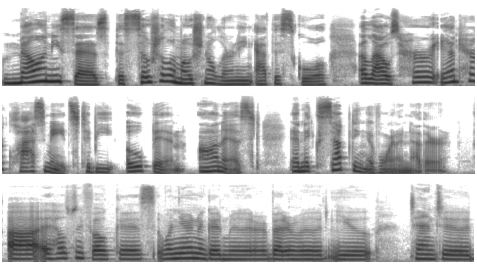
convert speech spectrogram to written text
Melanie says the social emotional learning at this school allows her and her classmates to be open, honest, and accepting of one another. Uh, it helps me focus. When you're in a good mood or a better mood, you tend to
